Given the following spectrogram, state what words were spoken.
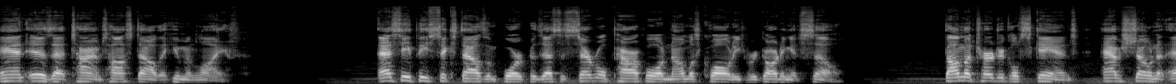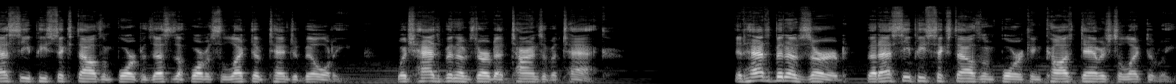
and is at times hostile to human life. SCP-6004 possesses several powerful anomalous qualities regarding itself. Thaumaturgical scans have shown that SCP-6004 possesses a form of selective tangibility, which has been observed at times of attack. It has been observed that SCP-6004 can cause damage selectively,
